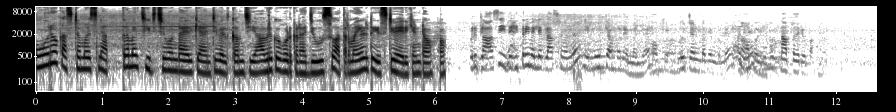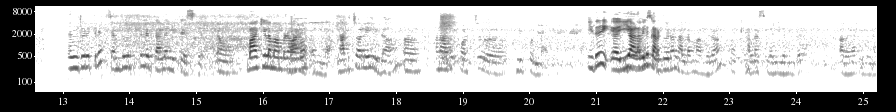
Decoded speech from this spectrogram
ഓരോ കസ്റ്റമേഴ്സിനെ അത്രമേൽ ചിരിച്ചുകൊണ്ടായിരിക്കും ആന്റി വെൽക്കം ചെയ്യുക. അവർക്ക് കൊടുക്കണ ജ്യൂസും അത്രമേൽ ടേസ്റ്റിയും ആയിരിക്കും കേട്ടോ ഒരു ഗ്ലാസ് ഇത് ഇത്രയും വലിയ ഗ്ലാസ് വന്ന് ഇരുന്നൂറ്റമ്പത് എം എൽ ഓക്കെ നൂറ്റൻപത് എം എൽ അതിന് നാൽപ്പത് രൂപ എന്തൂരത്തിൽ സെന്തൂരത്തിൽ തല ഈ ടേസ്റ്റ് ബാക്കിയുള്ള മാമ്പഴമാകുമ്പോൾ നടിച്ചോലയിൽ ഇടാം ஆனால் അത് കുറച്ച് ക്ലിപ്പ് ഉണ്ടാകും ഇത് ഈ അളവിൽ കറക്റ്റ് സെന്തൂരം നല്ല മധുരം നല്ല സ്മെല്ലുണ്ട് അതാണ് ഇതിന്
